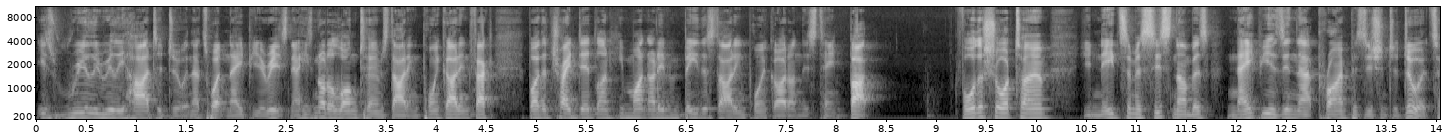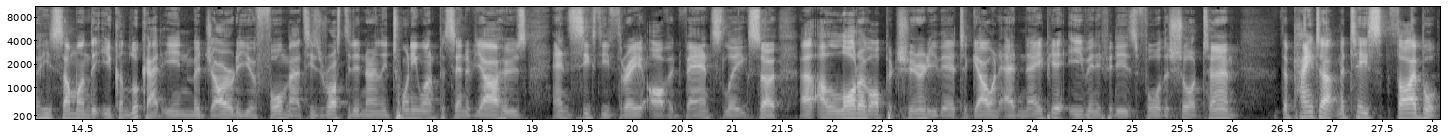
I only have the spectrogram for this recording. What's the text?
is really, really hard to do, and that's what Napier is. Now, he's not a long term starting point guard. In fact, by the trade deadline, he might not even be the starting point guard on this team, but for the short term, you need some assist numbers. Napier's in that prime position to do it. So he's someone that you can look at in majority of formats. He's rostered in only 21% of Yahoo's and 63 of advanced leagues. So uh, a lot of opportunity there to go and add Napier, even if it is for the short term. The painter, Matisse Thybulle.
